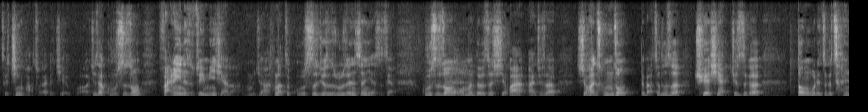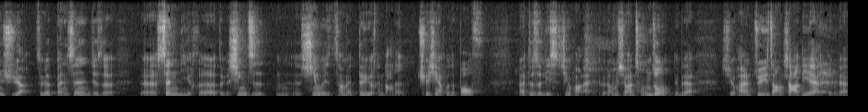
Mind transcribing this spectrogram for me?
这个进化出来的结果啊。就在股市中反映的是最明显了。我们讲了，这股市就是如人生也是这样。股市中我们都是喜欢啊，就是喜欢从众，对吧？这都是缺陷，就是这个动物的这个程序啊，这个本身就是呃生理和这个心智嗯行为上面都有很大的缺陷或者包袱，呃，都是历史进化来的，对不对？我们喜欢从众，对不对？喜欢追涨杀跌，对不对？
